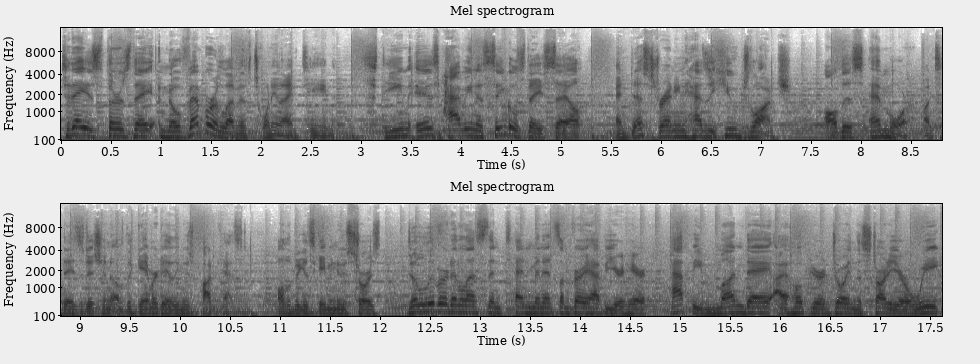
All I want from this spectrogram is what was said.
Today is Thursday, November 11th, 2019. Steam is having a Singles Day sale, and Death Stranding has a huge launch. All this and more on today's edition of the Gamer Daily News Podcast. All the biggest gaming news stories delivered in less than 10 minutes. I'm very happy you're here. Happy Monday. I hope you're enjoying the start of your week.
